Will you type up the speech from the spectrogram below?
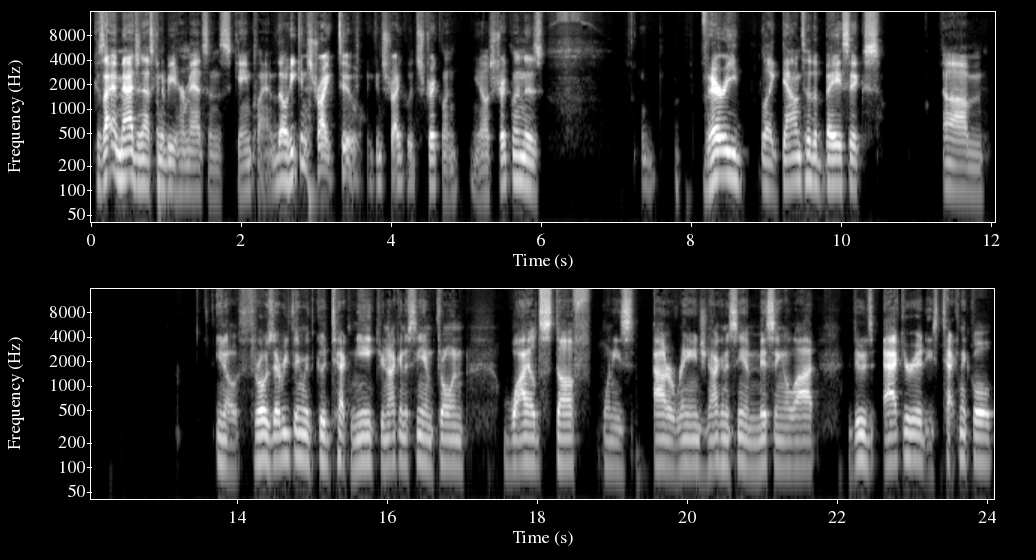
because I imagine that's going to be Hermansson's game plan, though he can strike too. He can strike with Strickland. You know, Strickland is very like down to the basics. Um, you know, throws everything with good technique. You're not going to see him throwing wild stuff when he's out of range. You're not going to see him missing a lot. Dude's accurate, he's technical,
